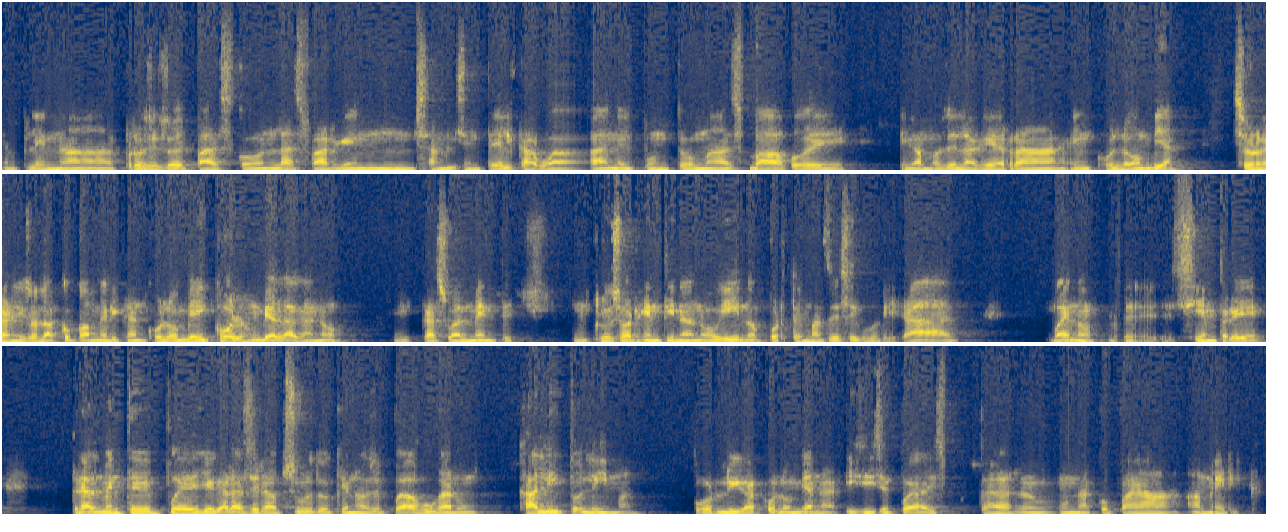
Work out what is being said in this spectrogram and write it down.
en pleno proceso de paz con las FARC en San Vicente del Caguán, el punto más bajo de, digamos, de la guerra en Colombia. Se organizó la Copa América en Colombia y Colombia la ganó, eh, casualmente. Incluso Argentina no vino por temas de seguridad. Bueno, eh, siempre, realmente puede llegar a ser absurdo que no se pueda jugar un Calito Lima por Liga Colombiana y sí se pueda disputar una Copa América.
